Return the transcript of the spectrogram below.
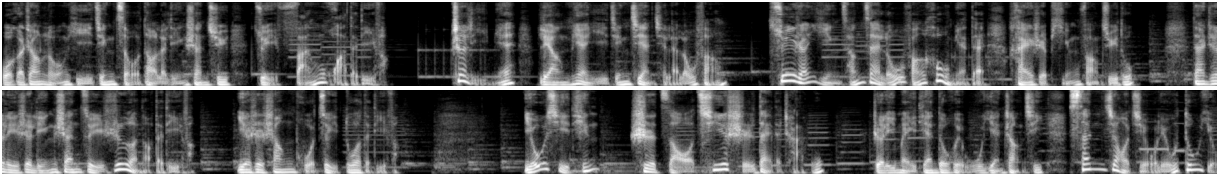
我和张龙已经走到了灵山区最繁华的地方，这里面两面已经建起了楼房，虽然隐藏在楼房后面的还是平房居多，但这里是灵山最热闹的地方，也是商铺最多的地方。游戏厅是早期时代的产物，这里每天都会乌烟瘴气，三教九流都有，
